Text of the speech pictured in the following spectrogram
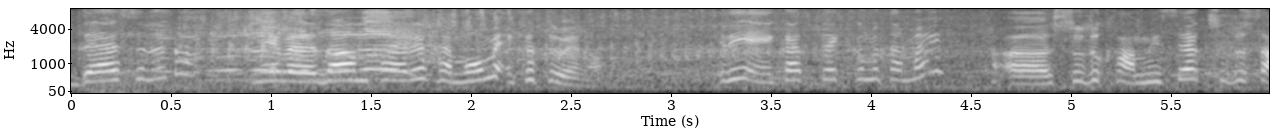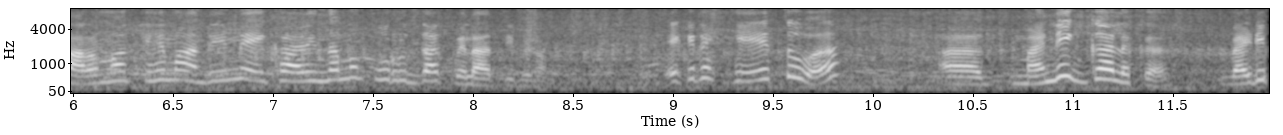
උදෑසනට මේ වෙළඳාම්කාරයෝ හැමෝම එකතු වෙනවා. ඉතින් ඒකත් එක්කම තමයි ආ, සුදු කමිසයක් සුදු සරමක් එහෙම අඳින්න ඒ කාලේ ඉඳන්ම පුරුද්දක් වෙලා තිබෙනවා. ඒකට හේතුව ආ, මණික් ගලක වැඩි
